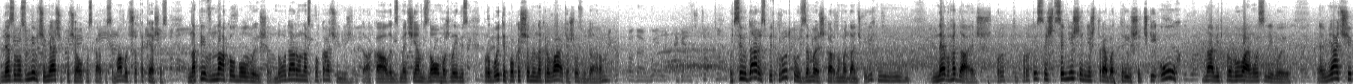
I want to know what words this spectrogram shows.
Не зрозумів, чи м'ячик почав опускатися. Мабуть, що таке щось. Напів наколбол вийшов. Ну, удари у нас прокачані вже. Так, Алекс з м'ячем знову можливість пробити, поки що не накривають. А що з ударом? Оці удари з підкруткою за меж карного майданчика, їх не вгадаєш. Протиснеш сильніше, ніж треба, трішечки. Ух, навіть пробиваємо з лівої. Е, М'ячик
